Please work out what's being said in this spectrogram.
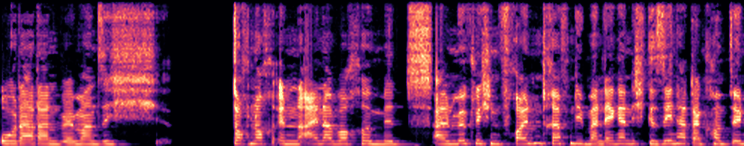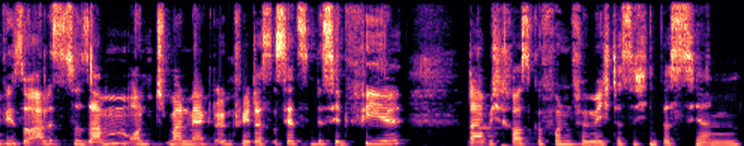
Oder dann will man sich doch noch in einer Woche mit allen möglichen Freunden treffen, die man länger nicht gesehen hat, dann kommt irgendwie so alles zusammen und man merkt irgendwie, das ist jetzt ein bisschen viel. Da habe ich rausgefunden für mich, dass ich ein bisschen,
